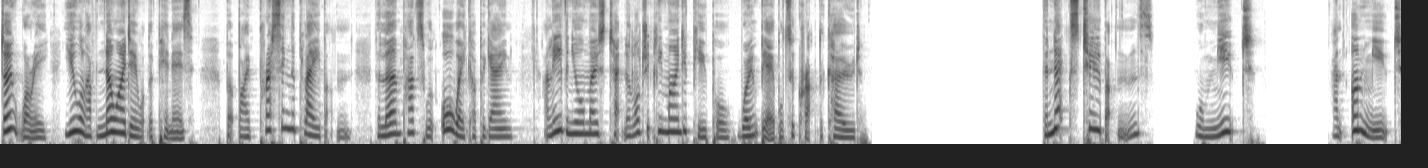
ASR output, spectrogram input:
Don't worry, you will have no idea what the pin is, but by pressing the play button, the LearnPads will all wake up again, and even your most technologically minded pupil won't be able to crack the code. The next two buttons will mute and unmute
